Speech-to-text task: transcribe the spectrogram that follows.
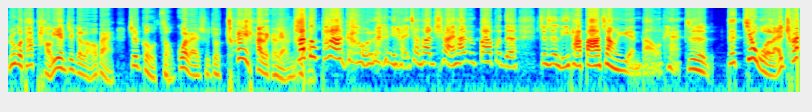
如果他讨厌这个老板，这狗走过来的时候就踹他了个两脚。他都怕狗了，你还叫他踹，他巴不得就是离他八丈远吧？我看。这他叫我来踹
